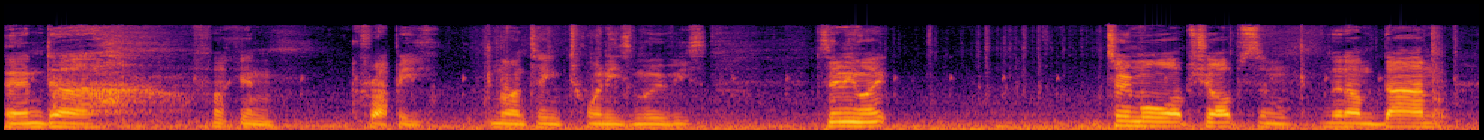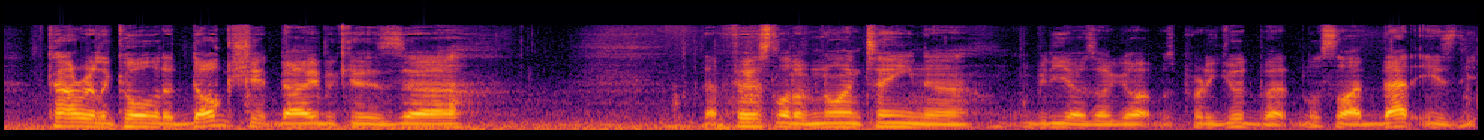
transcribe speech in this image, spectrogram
and uh, fucking crappy 1920s movies. So anyway, two more op shops and then I'm done. Can't really call it a dog shit day because uh, that first lot of 19 uh, videos I got was pretty good, but looks like that is the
